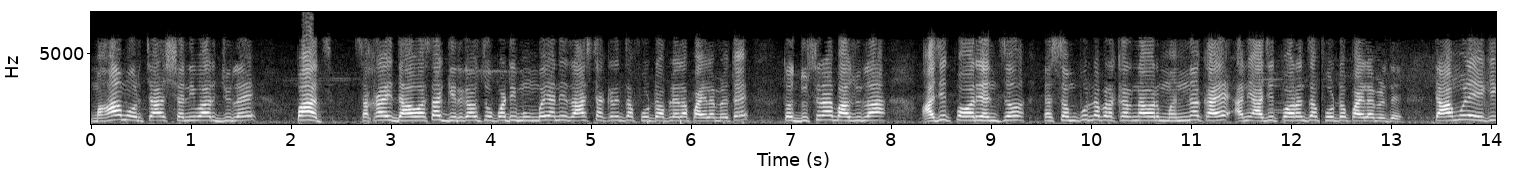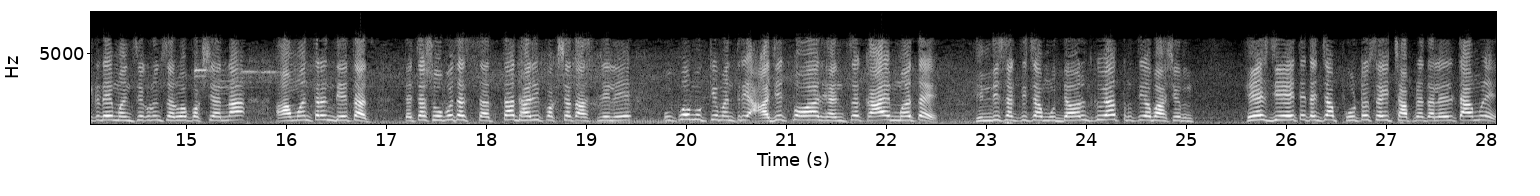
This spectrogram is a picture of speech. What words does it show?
महामोर्चा शनिवार जुलै पाच सकाळी दहा वाजता गिरगाव चौपाटी मुंबई आणि राज ठाकरेंचा फोटो आपल्याला पाहायला मिळतोय. तर दुसऱ्या बाजूला अजित पवार यांचं या संपूर्ण प्रकरणावर म्हणणं काय आणि अजित पवारांचा फोटो पाहायला मिळते त्यामुळे एकीकडे मनसेकडून सर्व पक्षांना आमंत्रण देतात. त्याच्यासोबतच सत्ताधारी पक्षात असलेले उपमुख्यमंत्री अजित पवार यांचं काय मत आहे? हिंदी सक्तीच्या मुद्द्यावरून किंवा तृतीय भाषेवरून? हे जे आहे ते त्यांच्या फोटोसहित छापण्यात आलेले त्यामुळे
